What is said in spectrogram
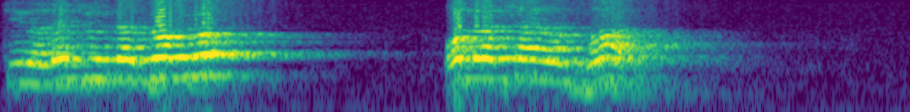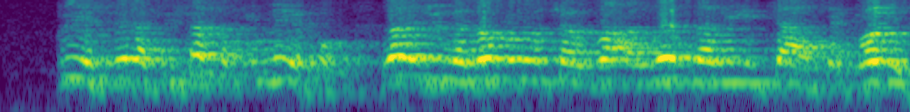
Ti naređuj na dobro, obraćaj od zla. Prije svega ti sad sakim lijepo. Naređuj na dobro, obraćaj od zla, ne zna li ta se kloni.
